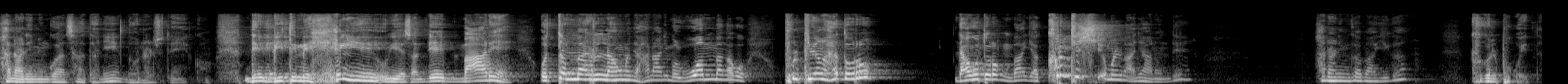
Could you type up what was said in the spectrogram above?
하나님과 사단이 논할 수도 있고 내 믿음의 행위에 의해서 내 말에 어떤 말을 나오느냐 하나님을 원망하고 불평하도록 나오도록 마귀가 그렇게 시험을 많이 하는데 하나님과 마귀가 그걸 보고 있다.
